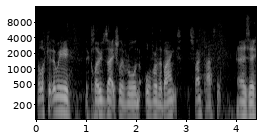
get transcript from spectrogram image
But look at the way the clouds actually rolling over the banks. It's fantastic. Is he?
